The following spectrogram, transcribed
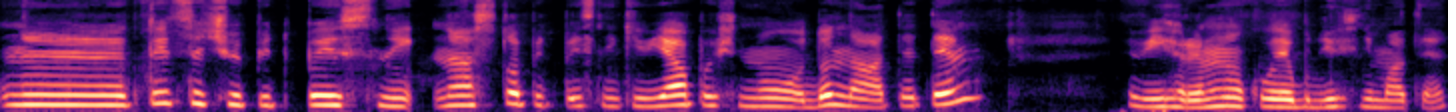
е, 1000 підписників, на 100 підписників я почну донатити в ігри, ну, коли я буду їх знімати.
